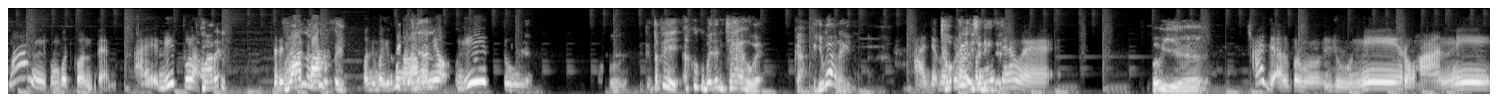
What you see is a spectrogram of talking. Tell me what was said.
Mana nih pembuat konten? Ayo gitulah. Kemarin cerita kemarin apa? eh, bagi-bagi pengalaman kebanyakan... yuk. Gitu. Oh, tapi aku kebanyakan cewek. Kak gimana gitu? Aja berarti bisa cewek. Oh iya. Aja Alpermu Juni Rohani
